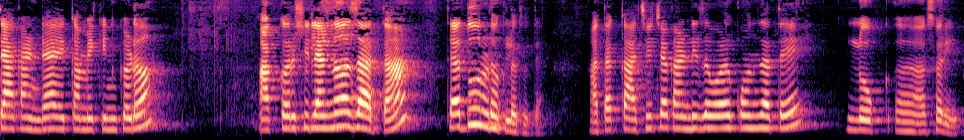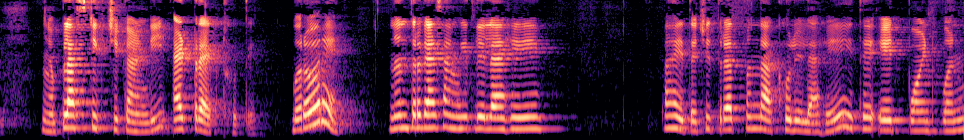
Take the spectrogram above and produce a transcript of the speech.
त्या कांड्या एकामेकींकडं आकर्षिल्या न जाता त्या दूर ढकलत होत्या. आता काचेच्या कांडीजवळ कोण जाते? लोक सॉरी प्लास्टिकची कांडी अट्रॅक्ट होते. बरोबर आहे? नंतर काय सांगितलेलं आहे? पहा इथं चित्रात पण दाखवलेलं आहे. इथे एट पॉईंट वन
